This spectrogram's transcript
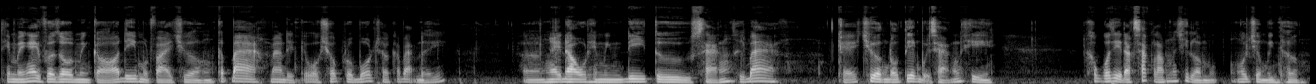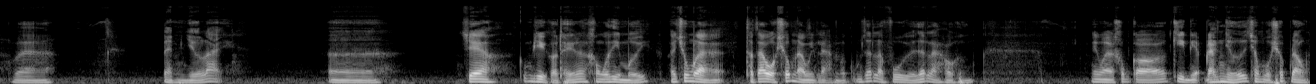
Thì mấy ngày vừa rồi mình có đi một vài trường cấp 3 mang đến cái workshop robot cho các bạn đấy à, ngày đầu thì mình đi từ sáng thứ ba. Cái trường đầu tiên buổi sáng thì không có gì đặc sắc lắm nó chỉ là một ngôi trường bình thường. Và để mình nhớ lại uh, yeah cũng chỉ có thấy là không có gì mới. Nói chung là thật ra workshop nào mình làm nó cũng rất là vui và rất là hào hứng. Nhưng mà không có kỷ niệm đáng nhớ trong workshop đầu.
